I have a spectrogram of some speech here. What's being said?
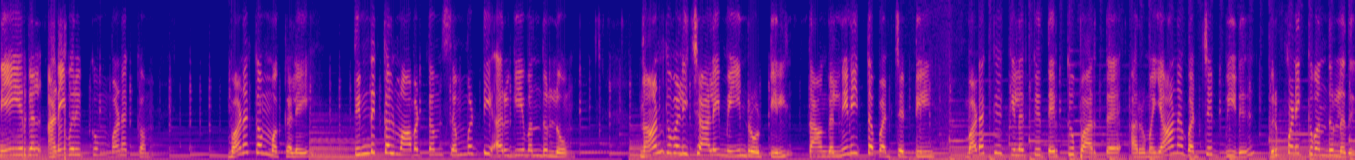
நேயர்கள் அனைவருக்கும் வணக்கம். வணக்கம் மக்களே திண்டுக்கல் மாவட்டம் செம்பட்டி அருகே வந்துள்ளோம். நான்கு வழிச்சாலை மெயின் ரோட்டில் தாங்கள் நினைத்த பட்ஜெட்டில் வடக்கு கிழக்கு தெற்கு பார்த்த அருமையான பட்ஜெட் வீடு விற்பனைக்கு வந்துள்ளது.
